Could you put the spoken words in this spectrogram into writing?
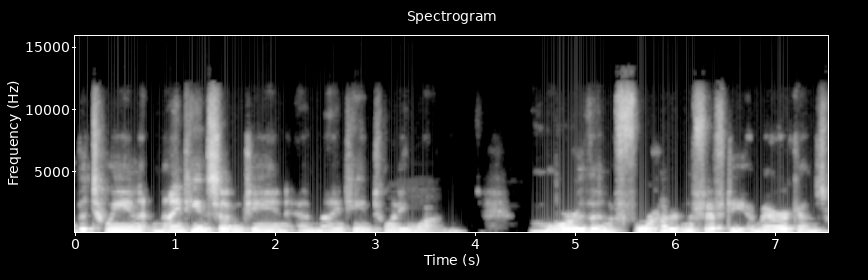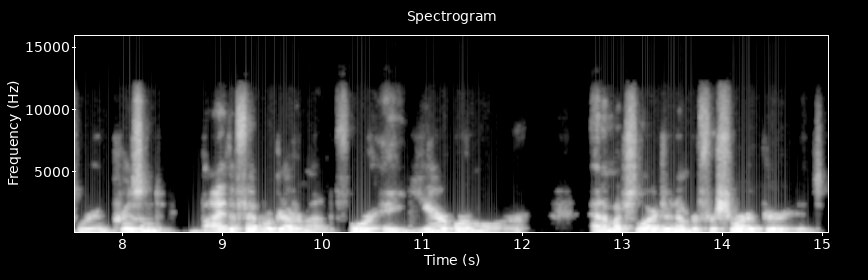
Between 1917 and 1921, more than 450 Americans were imprisoned by the federal government for a year or more, and a much larger number for shorter periods.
